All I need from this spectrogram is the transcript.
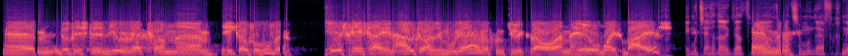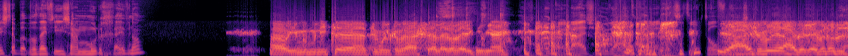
Ehm, dat is de nieuwe rap van eh, Rico Verhoeven. Ja. Eerst geeft hij een auto aan zijn moeder, wat natuurlijk wel een heel mooi gebaar is. Ik moet zeggen dat ik dat En, eh, met zijn moeder even gemist heb. Wat heeft hij zijn moeder gegeven dan? Oh, je moet me niet eh te moeilijke vraag stellen, dat weet ik niet meer. Oké, maar hij heeft zijn moeder uitgegeven. Dat is natuurlijk tof. Ja, hij is zijn moeder een auto geven. Dat is,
